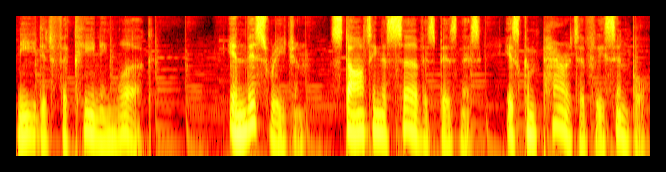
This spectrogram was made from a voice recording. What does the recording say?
needed for cleaning work. In this region, starting a service business is comparatively simple.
